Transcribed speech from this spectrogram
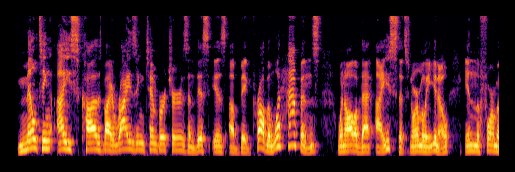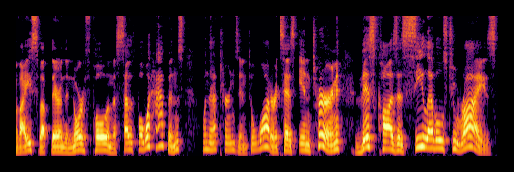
melting ice caused by rising temperatures, and this is a big problem. What happens when all of that ice that's normally, you know, in the form of ice up there in the North Pole and the South Pole, what happens when that turns into water? It says, in turn, this causes sea levels to rise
